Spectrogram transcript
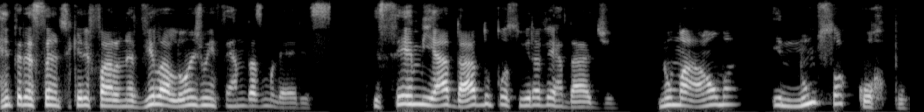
é interessante que ele fala, né, Vila longe o inferno das mulheres, e ser-me-á dado possuir a verdade, numa alma e num só corpo.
